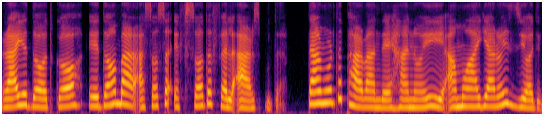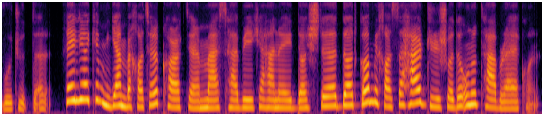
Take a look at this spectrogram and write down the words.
رأی دادگاه اعدام بر اساس افساد فلعرز بوده. در مورد پرونده هنایی اما اگرای زیادی وجود داره. خیلیا که میگن به خاطر کاراکتر مذهبی که هنایی داشته دادگاه می‌خواسته هر جوری شده اونو تبرئه کنه.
